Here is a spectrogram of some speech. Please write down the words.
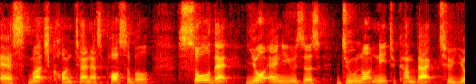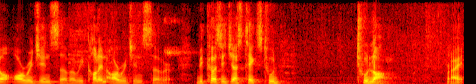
as much content as possible so that your end users do not need to come back to your origin server. We call it an origin server because it just takes too too long, right?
